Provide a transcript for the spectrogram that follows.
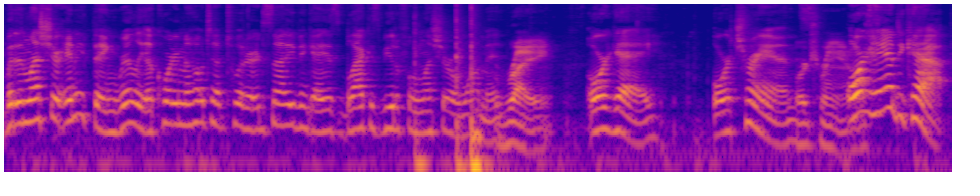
But unless you're anything, really, according to Hotep Twitter, it's not even gay. It's black is beautiful unless you're a woman right or gay or trans or trans or handicap.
